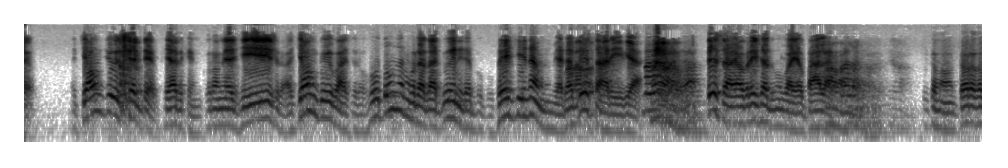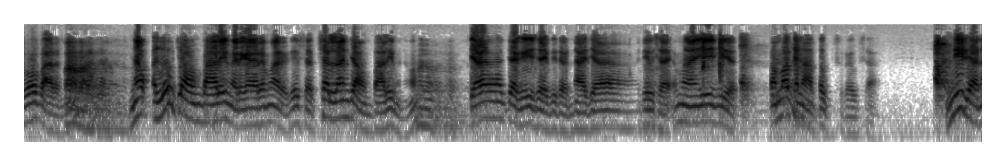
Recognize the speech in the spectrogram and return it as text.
တွေအကြောင်းပြုဆက်တဲ့ဘုရားသခင်ကိုရမကြီးဆိုတော့အကြောင်းတွေးပါဆိုတော့ဟို30ဘုရားသာတွေးနေတဲ့ပုဂ္ဂိုလ်ဘယ်ရှင်းနိုင်မလို့ဗျာဒါသစ္စာတွေဗျမှန်ပါဗျာသစ္စာရောပရိစ္ဆေသမုပ္ပါရောပါလားပါပါဒီကမောင်တော်တော်သဘောပါတယ်ပါနော်ပါဗျာနောက်အလုတ်ကြအောင်ပါလိမ့်မယ်တရားဓမ္မတွေသစ္စာဖြတ်လန်းကြအောင်ပါလိမ့်မယ်နော်မှန်ပါဗျာ ကြာကြက်ကြီးဆိုင်ပြီးတော့နာကြဒီဥစ္စာအမှန်ရေးကြည့်ရသမတနာတုတ်ဆိုတဲ့ဥစ္စာနိဒာန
